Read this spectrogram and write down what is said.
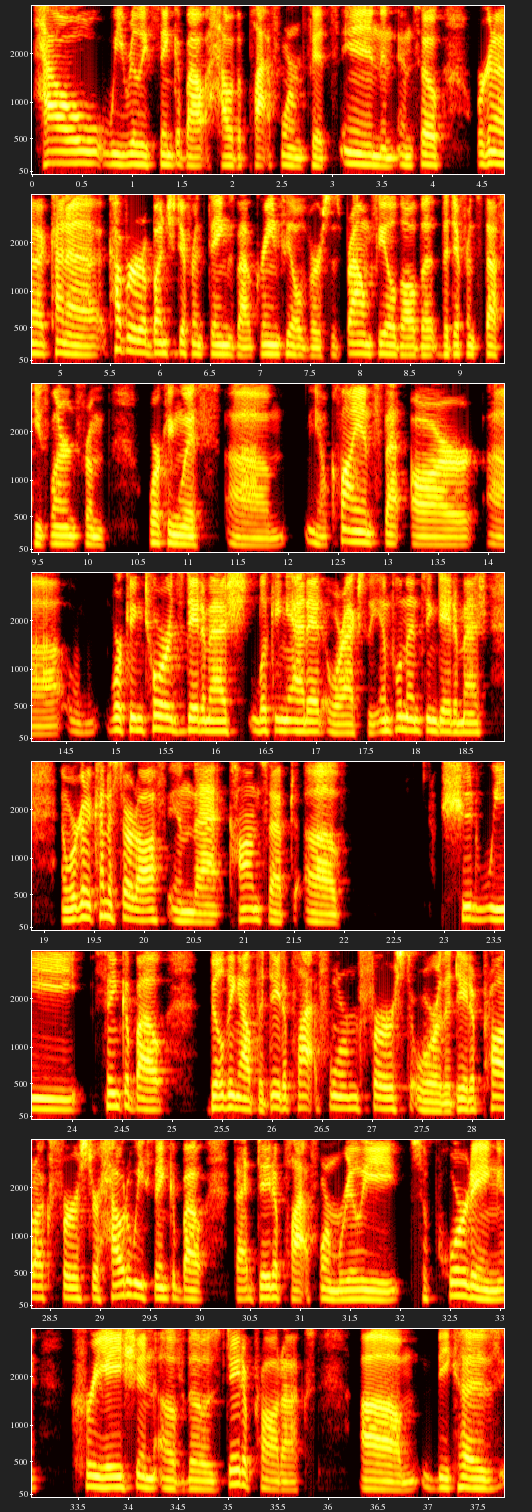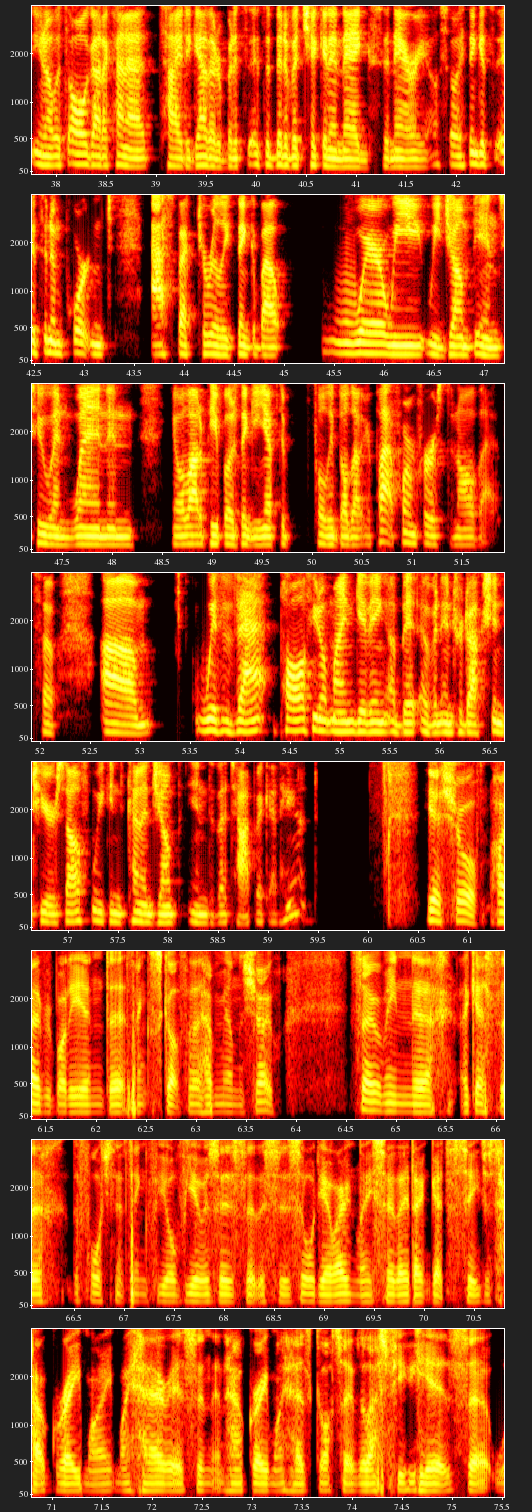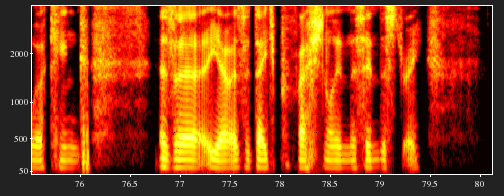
how we really think about how the platform fits in. And, and so we're going to kind of cover a bunch of different things about Greenfield versus Brownfield, all the, the different stuff he's learned from working with um, you know clients that are uh, working towards data mesh looking at it or actually implementing data mesh. And we're going to kind of start off in that concept of should we think about building out the data platform first or the data products first or how do we think about that data platform really supporting creation of those data products um, because you know it's all got to kind of tie together. But it's it's a bit of a chicken and egg scenario. So I think it's it's an important aspect to really think about where we we jump into and when. And you know, a lot of people are thinking you have to fully build out your platform first and all that. So. Um, with that, Paul, if you don't mind giving a bit of an introduction to yourself, we can kind of jump into the topic at hand. Yeah, sure. Hi, everybody, and uh, thanks, Scott, for having me on the show. So, I mean, uh, I guess the, the fortunate thing for your viewers is that this is audio only, so they don't get to see just how grey my, my hair is and, and how grey my hair's got over the last few years uh, working as a you know as a data professional in this industry.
